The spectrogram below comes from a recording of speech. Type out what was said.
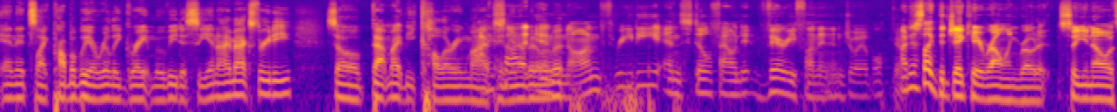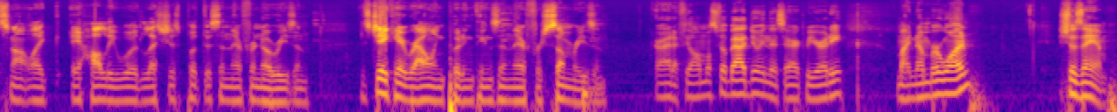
and it's like probably a really great movie to see in IMAX 3D. So that might be coloring my I opinion saw of it it a little in bit. non 3D and still found it very fun and enjoyable. I just like that J.K. Rowling wrote it, so you know it's not like a Hollywood. Let's just put this in there for no reason. It's J.K. Rowling putting things in there for some reason. All right, I feel almost feel bad doing this, Eric. But you ready? My number one, Shazam.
